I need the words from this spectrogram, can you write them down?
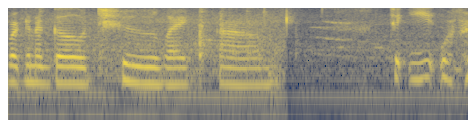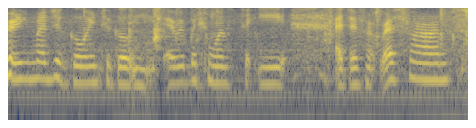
we're gonna go to like um to eat we're pretty much going to go eat. Everybody wants to eat at different restaurants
